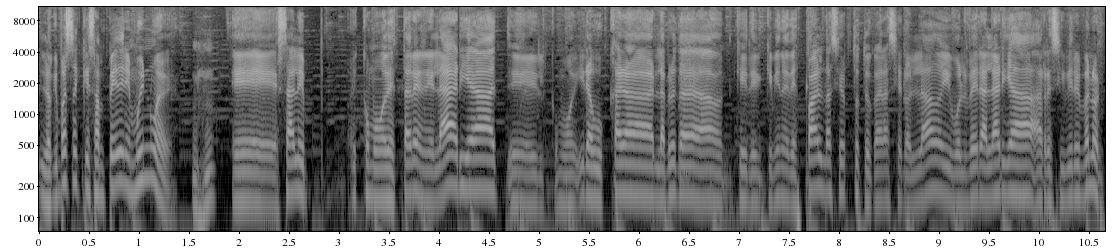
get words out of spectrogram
Lo que pasa es que San Pedri es muy nueve. Sale, es como de estar en el área, como ir a buscar a la pelota que, que viene de espalda, ¿cierto? Tocar hacia los lados y volver al área a recibir el balón.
